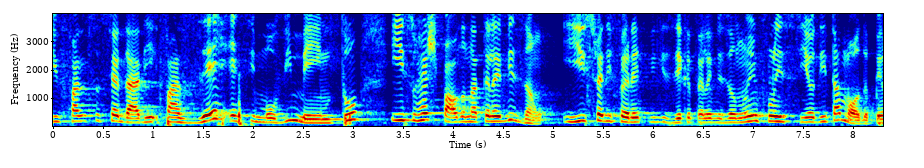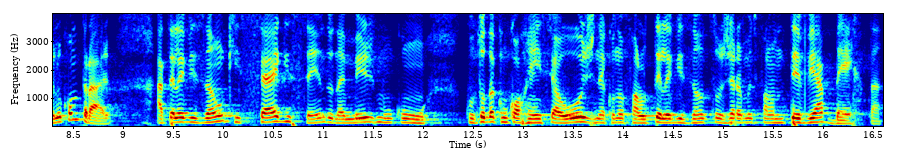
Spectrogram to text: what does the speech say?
que faz a sociedade fazer esse movimento e isso respalda na televisão. E isso é diferente de dizer que a televisão não influencia ou dita moda, pelo contrário. A televisão que segue sendo, né, mesmo com, com toda a concorrência hoje, né, quando eu falo televisão, estou geralmente falando TV aberta.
